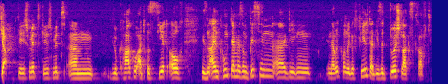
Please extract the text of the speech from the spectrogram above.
Ja, gehe ich mit, gehe ich mit. Ähm, Lukaku adressiert auch diesen einen Punkt, der mir so ein bisschen äh, gegen in der Rückrunde gefehlt hat, diese Durchschlagskraft.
